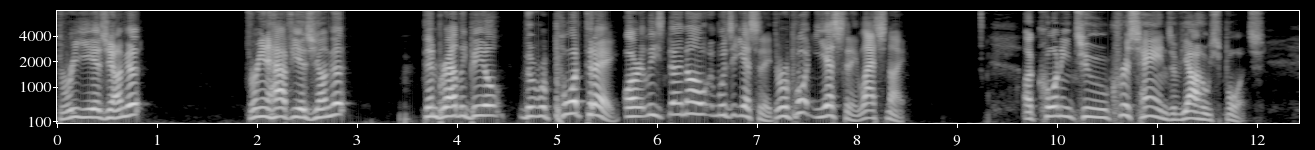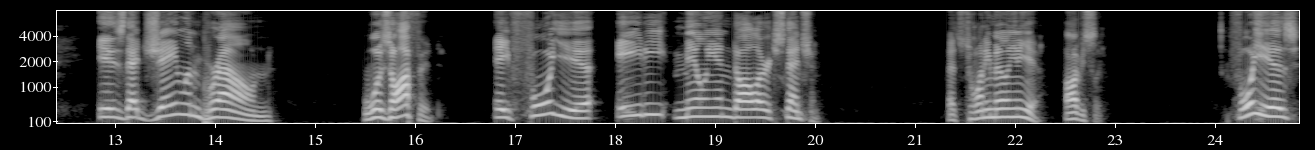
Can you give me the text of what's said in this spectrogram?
Three years younger? Three and a half years younger than Bradley Beal? The report today, or at least, no, was it yesterday? The report yesterday, last night, according to Chris Haynes of Yahoo Sports, is that Jaylen Brown was offered a four year, $80 million extension. That's 20 million a year, obviously. Four years,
